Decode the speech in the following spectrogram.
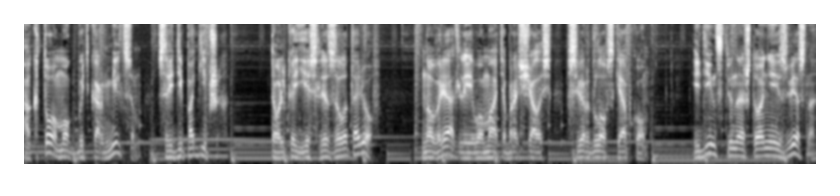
А кто мог быть кормильцем среди погибших? Только если Золотарев – но вряд ли его мать обращалась в Свердловский обком. Единственное, что о ней известно,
